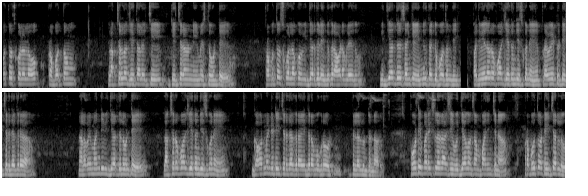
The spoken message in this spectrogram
ప్రభుత్వ స్కూళ్ళలో ప్రభుత్వం లక్షల్లో జీతాలు ఇచ్చి టీచర్లను నియమిస్తూ ఉంటే ప్రభుత్వ స్కూళ్ళకు విద్యార్థులు ఎందుకు రావడం లేదు? విద్యార్థుల సంఖ్య ఎందుకు తగ్గిపోతుంది? పదివేల రూపాయల జీతం తీసుకుని ప్రైవేటు టీచర్ దగ్గర నలభై మంది విద్యార్థులు ఉంటే లక్ష రూపాయల జీతం తీసుకుని గవర్నమెంట్ టీచర్ దగ్గర ఇద్దరు ముగ్గురు పిల్లలు ఉంటున్నారు పోటీ పరీక్షలు రాసి ఉద్యోగం సంపాదించిన ప్రభుత్వ టీచర్లు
